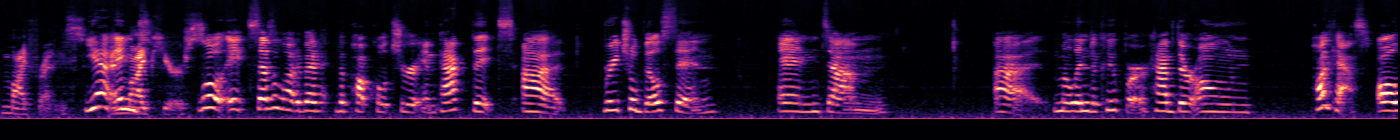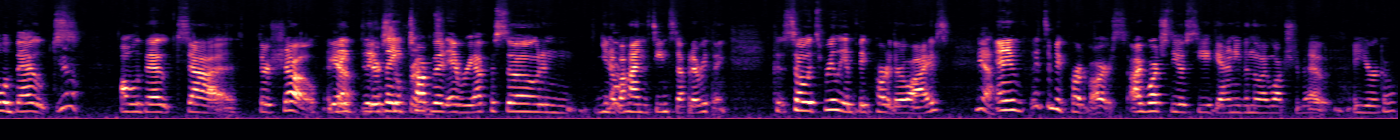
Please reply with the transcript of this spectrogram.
my friends. Yeah, and, and- my peers. Well, it says a lot about the pop culture impact that uh, Rachel Bilson and um, uh, Melinda Cooper have their own podcast all about Yeah. all about uh, their show. And Yeah, they, they're they, talk friends. about every episode and you know Yeah. behind the scenes stuff and everything. So it's really a big part of their lives. Yeah. and it, it's a big part of ours. I watched the OC again, even though I watched about a year ago.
